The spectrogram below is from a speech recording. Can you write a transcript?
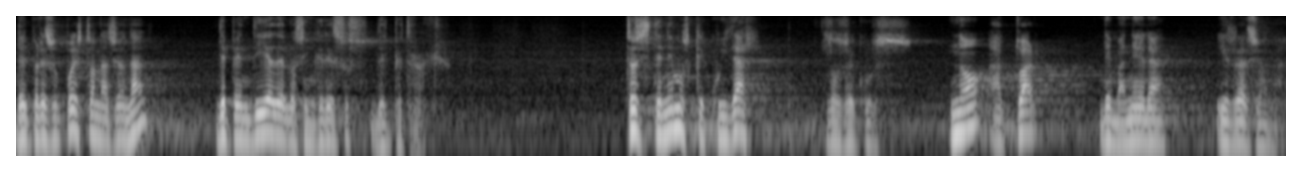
del presupuesto nacional dependía de los ingresos del petróleo. Entonces tenemos que cuidar los recursos, no actuar de manera irracional.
